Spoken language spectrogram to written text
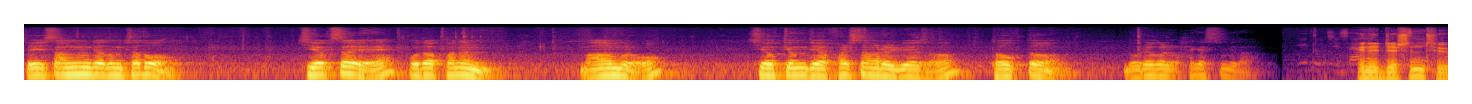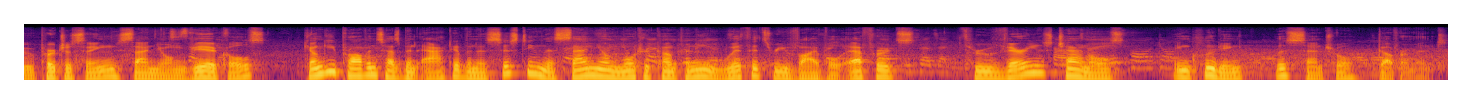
저희 쌍용 자동차도 지역사회에 보답하는 마음으로 지역 경제 활성화를 위해서 더욱더 노력을 하겠습니다. In addition to purchasing Ssangyong vehicles, Gyeonggi Province has been active in assisting the Ssangyong Motor Company with its revival efforts through various channels, including the central government.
